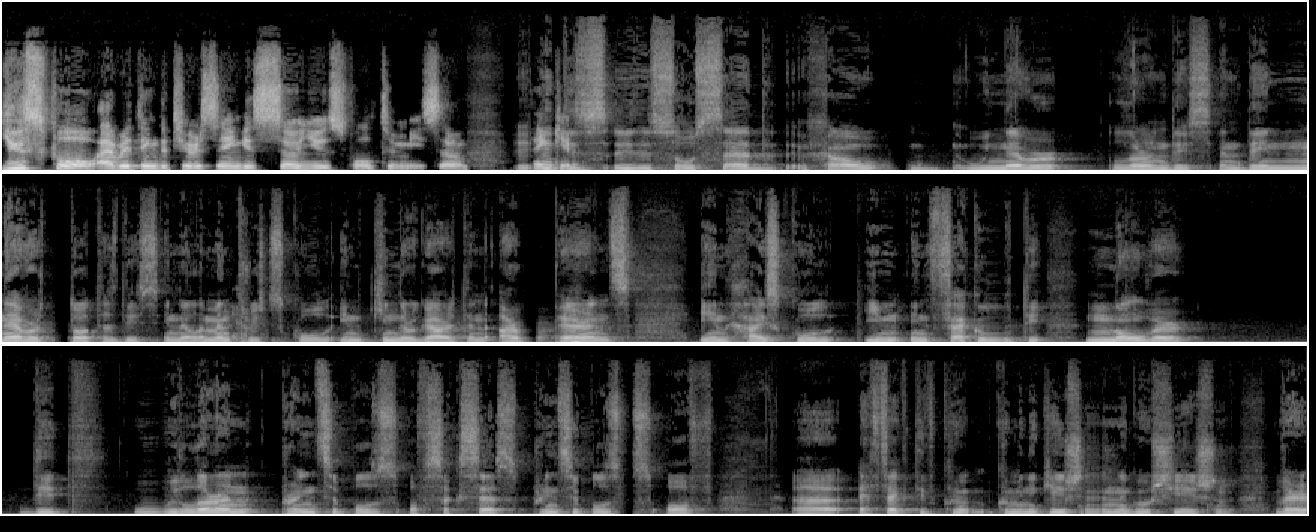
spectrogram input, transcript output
useful. Everything that you're saying is so useful to me so thank it you. is, it is so sad how we never learn this and they never taught us this in elementary school in kindergarten. Our parents in high school in, in faculty nowhere did we learn principles of success principles of uh, effective co- communication and negotiation where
